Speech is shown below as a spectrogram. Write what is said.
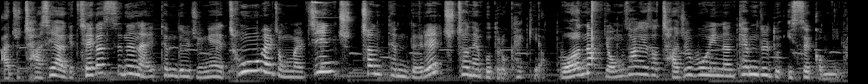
아주 자세하게 제가 쓰는 아이템들 중에 정말 정말 찐 추천템들을 추천해보도록 할게요. 워낙 영상에서 자주 보이는 템들도 있을 겁니다.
